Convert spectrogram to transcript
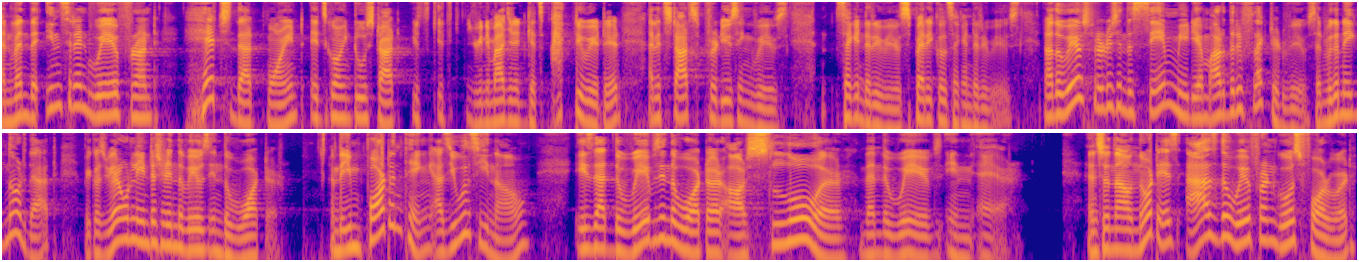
And when the incident wavefront hits that point, it's going to start, it's, it, you can imagine it gets activated and it starts producing waves, secondary waves, spherical secondary waves. Now the waves produced in the same medium are the reflected waves and we're gonna ignore that because we are only interested in the waves in the water. And the important thing, as you will see now, is that the waves in the water are slower than the waves in air. And so now notice as the wavefront goes forward,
